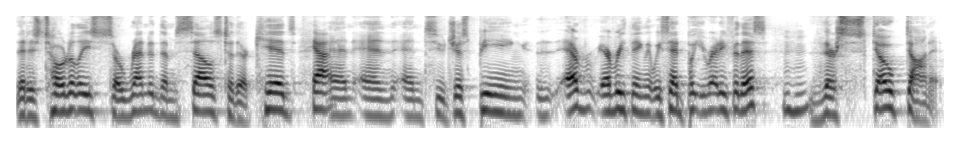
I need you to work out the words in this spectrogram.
that has totally surrendered themselves to their kids Yeah. and and and to just being every, everything that we said. But you ready for this? Mm-hmm. They're stoked on it.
